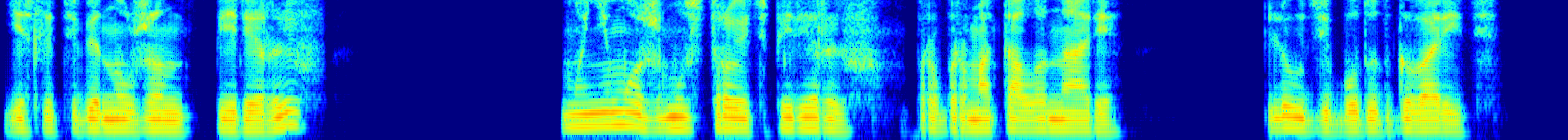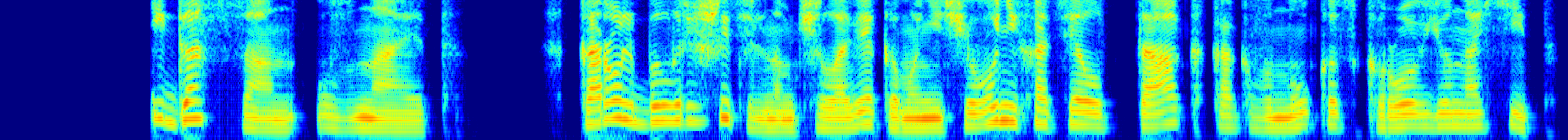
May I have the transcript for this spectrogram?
Если тебе нужен перерыв... Мы не можем устроить перерыв, пробормотала Нари. Люди будут говорить. И Гассан узнает. Король был решительным человеком и ничего не хотел так, как внука с кровью на хит.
